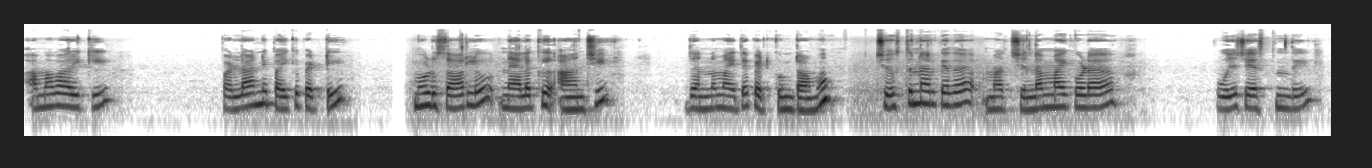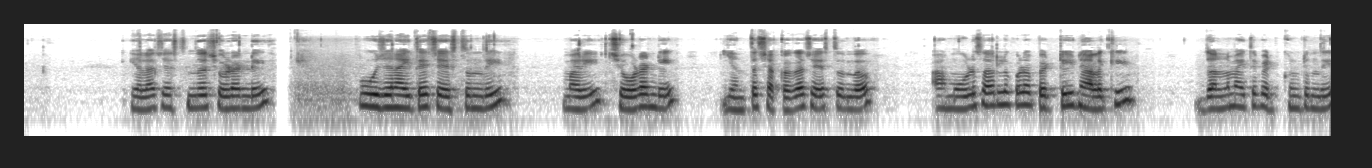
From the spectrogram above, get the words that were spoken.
అమ్మవారికి పళ్ళాన్ని పైకి పెట్టి మూడు సార్లు నేలకు ఆంచి దండం అయితే పెట్టుకుంటాము. చూస్తున్నారు కదా మా చిన్నమ్మాయి కూడా పూజ చేస్తుంది. ఎలా చేస్తుందో చూడండి. పూజనైతే చేస్తుంది. మరి చూడండి ఎంత చక్కగా చేస్తుందో. ఆ మూడు సార్లు కూడా పెట్టి నెలకి దండం అయితే పెట్టుకుంటుంది.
